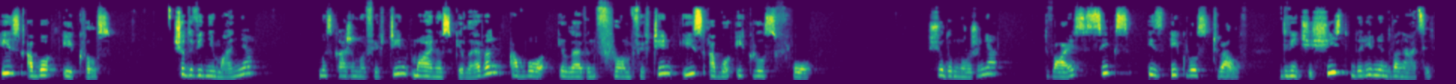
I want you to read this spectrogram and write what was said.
is або equals. Щодо віднімання, ми скажемо 15 minus 11 або 11 from 15 is або equals 4. Щодо множення, twice 6 is equals 12. Двічі 6 дорівнює 12.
